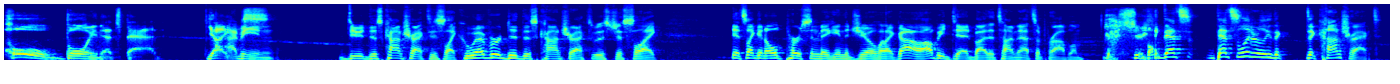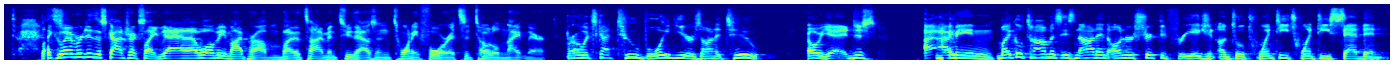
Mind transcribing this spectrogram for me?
Oh boy, that's bad. Yikes. I mean, dude, this contract is like whoever did this contract was just like it's like an old person making the joke like, "Oh, I'll be dead by the time that's a problem." like that's that's literally the the contract. Like whoever did this contract's like, "Yeah, that won't be my problem by the time in 2024 it's a total nightmare." Bro, it's got two void years on it too. Oh yeah, it just I, I mean, Michael Thomas is not an unrestricted free agent until 2027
